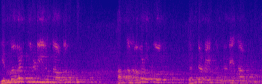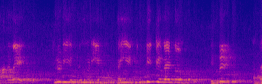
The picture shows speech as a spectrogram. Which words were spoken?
என் மகள் திருடி இருந்தாலும் அந்த மகளுக்கும் தண்டனை தண்டனை தான். ஆகவே திருடிய பெண்மணியின் கையை துண்டிக்க வேண்டும் என்று அந்த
